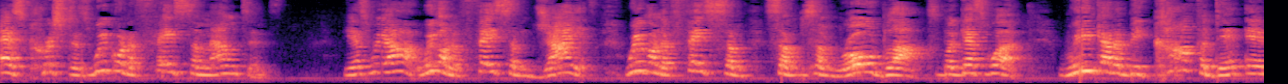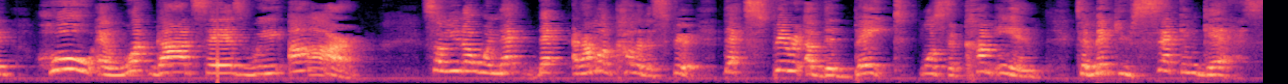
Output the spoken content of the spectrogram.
as Christians, we're going to face some mountains. Yes, we are. We're going to face some giants. We're going to face some, some, some roadblocks. But guess what? We got to be confident in who and what God says we are. So, you know, when that, that and I'm going to call it a spirit, that spirit of debate wants to come in to make you second guess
